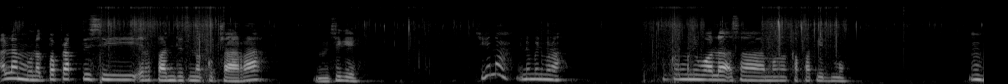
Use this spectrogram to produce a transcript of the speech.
Alam mo, nagpa-practice si Irfanjot na kutsara. Mm, sige. Sige na, inumin mo na. Huwag kang maniwala sa mga kapatid mo. Mm.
